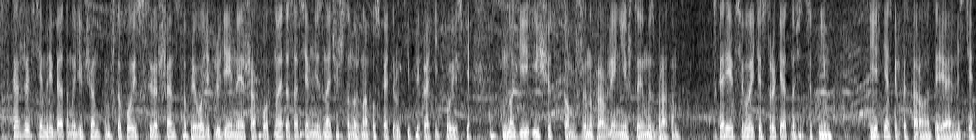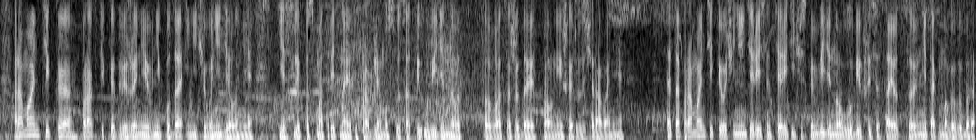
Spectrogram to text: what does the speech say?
Скажи всем ребятам и девчонкам, что поиск совершенства приводит людей на эшафот, но это совсем не значит, что нужно опускать руки и прекратить поиски. Многие ищут в том же направлении, что и мы с братом. Скорее всего, эти строки относятся к ним. Есть несколько сторон этой реальности. Романтика, практика, движение в никуда и ничего не делание. Если посмотреть на эту проблему с высоты увиденного, то вас ожидает полнейшее разочарование. Этап романтики очень интересен в теоретическом виде, но углубившись остается не так много выбора.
